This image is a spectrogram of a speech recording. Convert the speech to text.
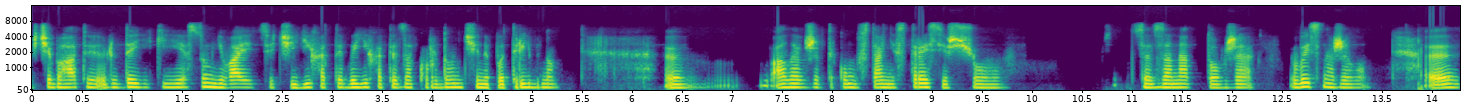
ще багато людей, які сумніваються, чи їхати, виїхати за кордон, чи не потрібно. Е, Але вже в такому стані стресі, що це занадто вже виснажило, Е,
